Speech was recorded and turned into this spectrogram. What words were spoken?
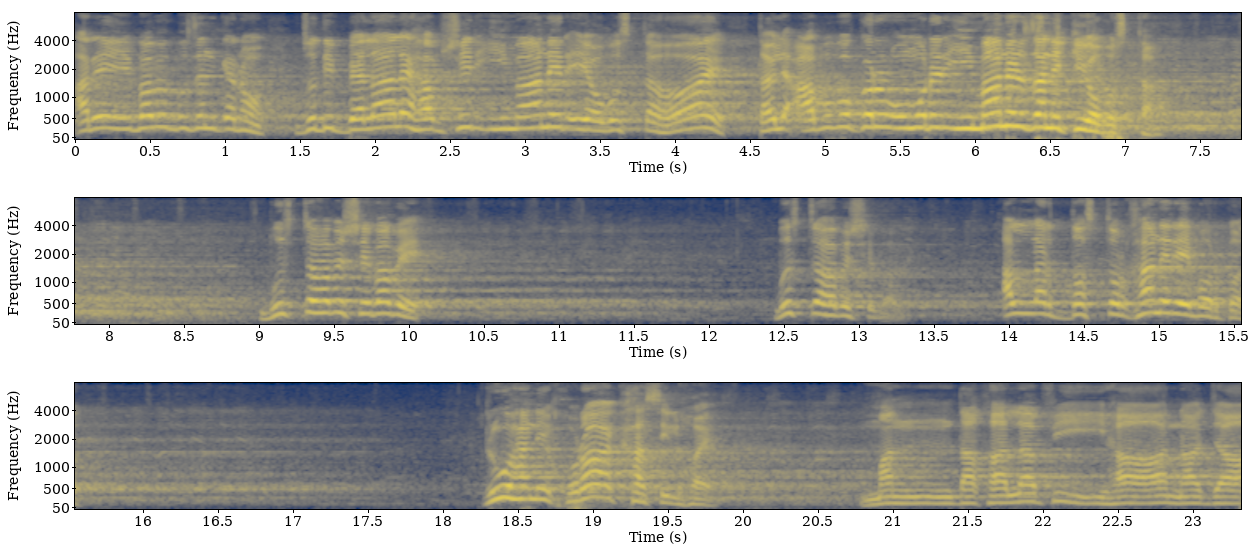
আরে এইভাবে বুঝেন কেন? যদি বেলালে হাফসির ইমানের এই অবস্থা হয়, তাহলে আবু বকর ওমরের ইমানের জানে কি অবস্থা? বুঝতে হবে সেভাবে। বুঝতে হবে সেভাবে। আল্লাহর দস্তরখানের এই বরকত। রুহানি খোরাক হাসিল হয়। মান দাখালা নাজা,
